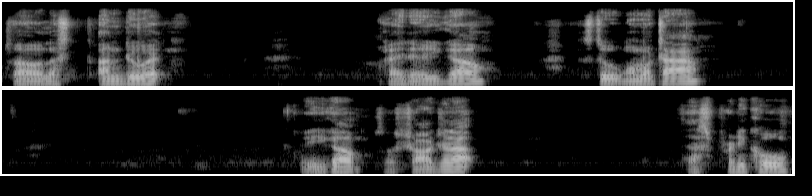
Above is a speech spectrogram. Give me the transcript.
So let's undo it. Okay, there you go. Let's do it one more time. There you go. So it's charging up. That's pretty cool.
